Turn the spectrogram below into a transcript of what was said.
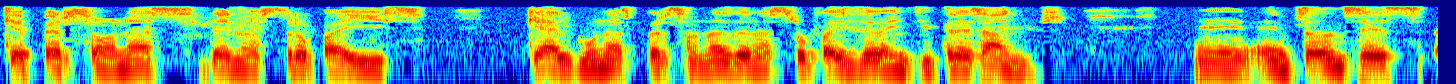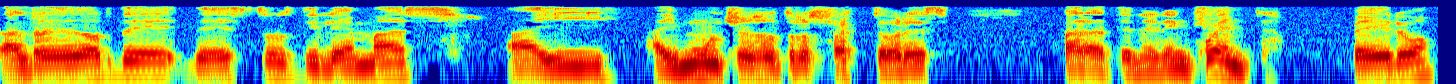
que personas de nuestro país, que algunas personas de nuestro país de 23 años. Eh, entonces, alrededor de, estos dilemas hay, hay muchos otros factores para tener en cuenta, pero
